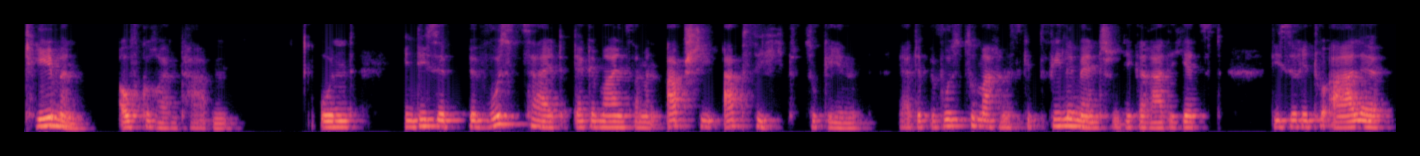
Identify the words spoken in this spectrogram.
Themen aufgeräumt haben. Und in diese Bewusstheit der gemeinsamen Abschied, Absicht zu gehen, ja, dir bewusst zu machen, es gibt viele Menschen, die gerade jetzt diese Rituale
